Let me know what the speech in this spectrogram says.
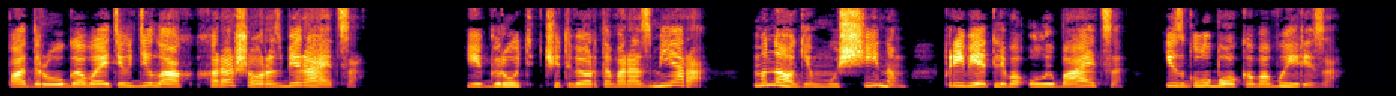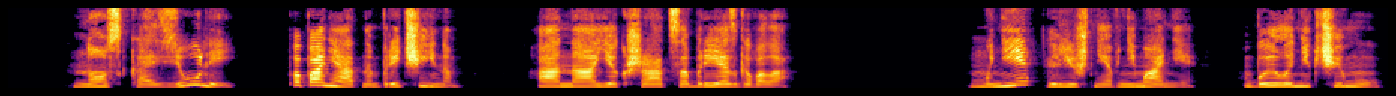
Подруга в этих делах хорошо разбирается. И грудь четвертого размера многим мужчинам приветливо улыбается из глубокого выреза. Но с козюлей, по понятным причинам, она якшаться брезговала. Мне лишнее внимание было ни к чему.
